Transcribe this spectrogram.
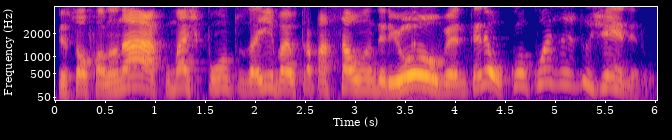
Pessoal falando, ah, com mais pontos aí vai ultrapassar o under e over, entendeu? Coisas do gênero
